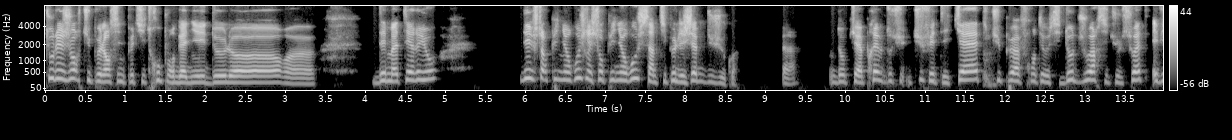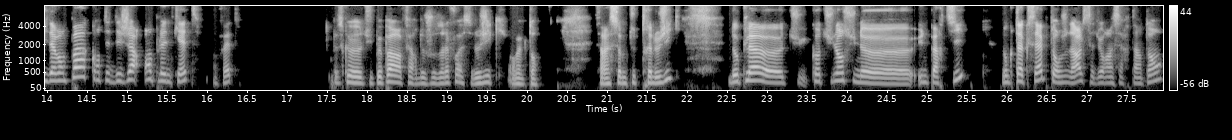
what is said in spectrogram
Tous les jours, tu peux lancer une petite roue pour gagner de l'or, euh, des matériaux, des champignons rouges. Les champignons rouges, c'est un petit peu les gemmes du jeu, quoi. Voilà. Donc après, tu, fais tes quêtes, tu peux affronter aussi d'autres joueurs si tu le souhaites. Évidemment pas quand tu es déjà en pleine quête, en fait. Parce que tu peux pas faire deux choses à la fois, c'est logique en même temps. Ça reste somme toute très logique. Donc là, euh, tu, quand tu lances une, euh, une partie, donc tu acceptes, en général ça dure un certain temps.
